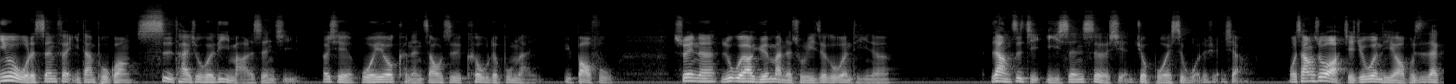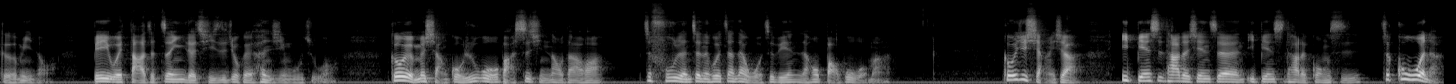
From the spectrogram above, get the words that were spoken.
因为我的身份一旦曝光，事态就会立马的升级，而且我也有可能招致客户的不满与报复。所以呢，如果要圆满的处理这个问题呢，让自己以身涉险就不会是我的选项。我常说啊，解决问题哦，不是在革命哦，别以为打着正义的旗帜就可以横行无阻哦。各位有没有想过，如果我把事情闹大的话，这夫人真的会站在我这边，然后保护我吗？各位去想一下，一边是他的先生，一边是他的公司，这顾问啊，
